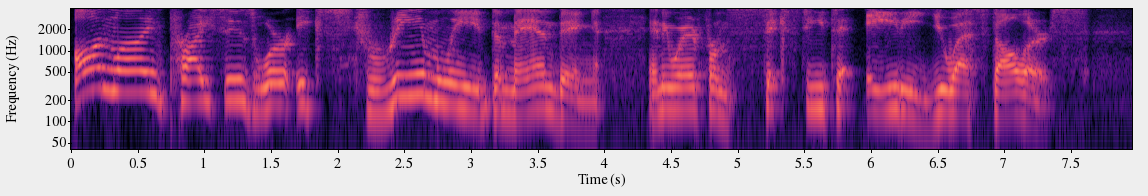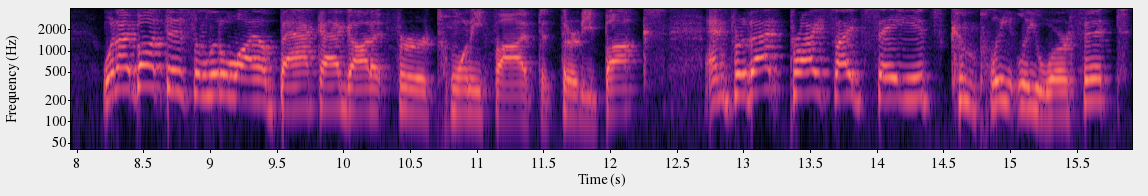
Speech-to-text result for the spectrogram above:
online prices were extremely demanding, anywhere from 60 to 80 US dollars. When I bought this a little while back, I got it for 25 to 30 bucks, and for that price, I'd say it's completely worth it,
